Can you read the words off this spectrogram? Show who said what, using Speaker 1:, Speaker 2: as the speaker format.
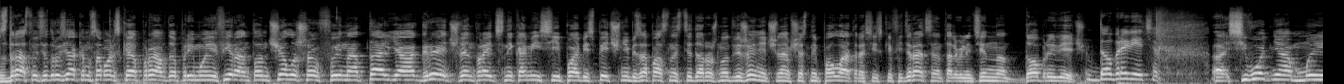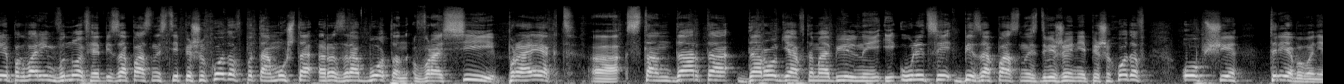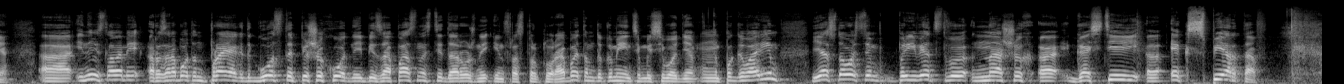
Speaker 1: Здравствуйте, друзья. Комсомольская правда. Прямой эфир. Антон Челышев и Наталья Грей, член правительственной комиссии по обеспечению безопасности дорожного движения, член Общественной палаты Российской Федерации. Наталья Валентиновна, добрый вечер.
Speaker 2: Добрый вечер.
Speaker 1: А, Сегодня мы поговорим вновь о безопасности пешеходов, потому что разработан в России проект э, стандарта «Дороги автомобильные и улицы. Безопасность движения пешеходов. Общие требования». А, Иными словами, разработан проект ГОСТа пешеходной безопасности дорожной инфраструктуры. Об этом документе мы сегодня поговорим. Я с удовольствием приветствую наших э, гостей, э, экспертов.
